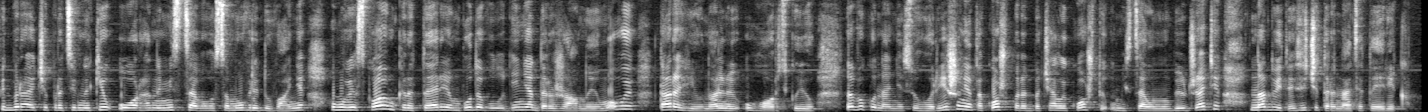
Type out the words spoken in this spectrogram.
підбираючи працівників у органи місцевого самоврядування, обов'язковим критерієм буде володіння державною мовою та регіональною угорською. На виконання цього рішення також передбачали кошти у місцевому бюджеті на 2013 рік.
